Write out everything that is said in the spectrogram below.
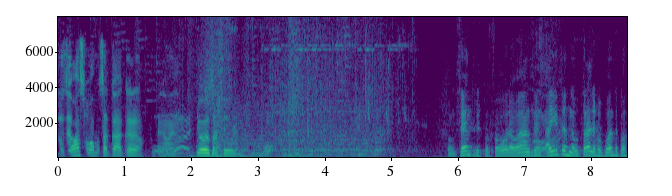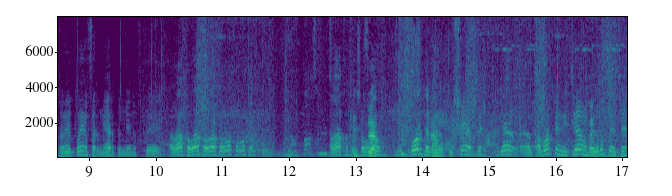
Los demás subamos acá, creo. Téngame. Yo voy con seguro. Con Sentries, por favor, avancen. Hay ítems neutrales, por antes para farmear. Pueden farmear también ustedes. Abajo, abajo, abajo, abajo, abajo. Abajo, por favor. No importa, pero pushea, pues. Ya, aborten misión, regrúpense.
